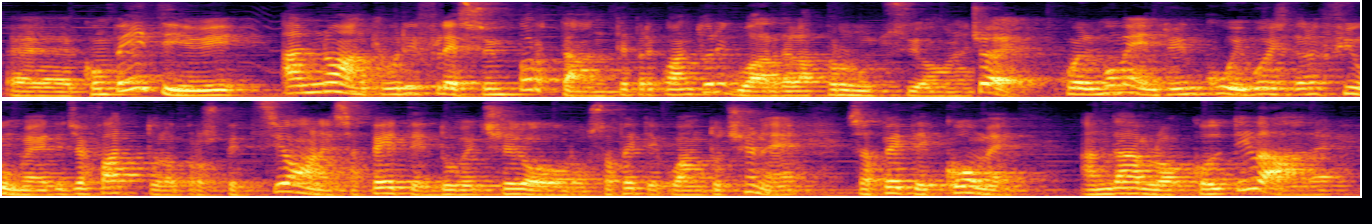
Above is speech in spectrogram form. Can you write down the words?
eh, competitivi hanno anche un riflesso importante per quanto riguarda la produzione, cioè quel momento in cui voi siete nel fiume avete già fatto la prospezione, sapete dove c'è l'oro, sapete quanto ce n'è, sapete come andarlo a coltivare,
